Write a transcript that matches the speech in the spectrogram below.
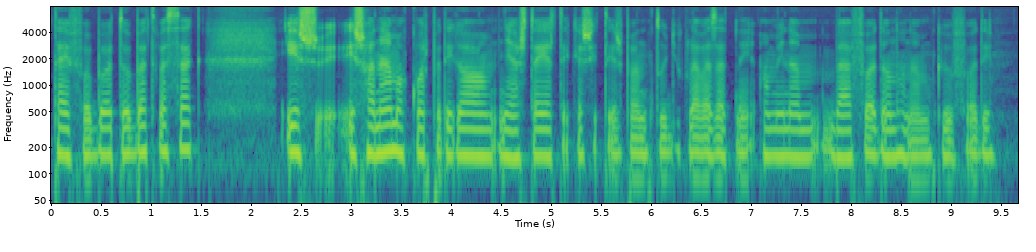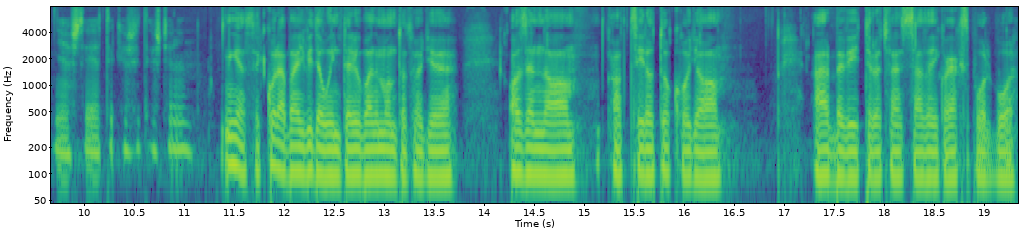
tejfölből többet veszek, és, és ha nem, akkor pedig a nyers értékesítésben tudjuk levezetni, ami nem belföldön, hanem külföldi nyers értékesítést jelent. Igen, ezt egy korábban egy videóinterjúban mondtad, hogy az lenne a, a célotok, hogy a árbevétel 50%-a exportból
